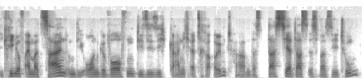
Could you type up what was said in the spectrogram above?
die kriegen auf einmal Zahlen um die Ohren geworfen, die sie sich gar nicht erträumt haben, dass das ja das ist, was sie tun.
